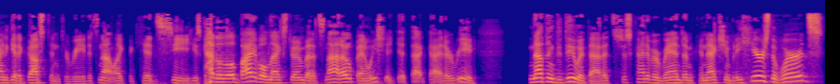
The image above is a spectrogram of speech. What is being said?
trying to get Augustine to read. It's not like the kids see he's got a little Bible next to him, but it's not open. We should get that guy to read. Nothing to do with that. It's just kind of a random connection. But he hears the words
